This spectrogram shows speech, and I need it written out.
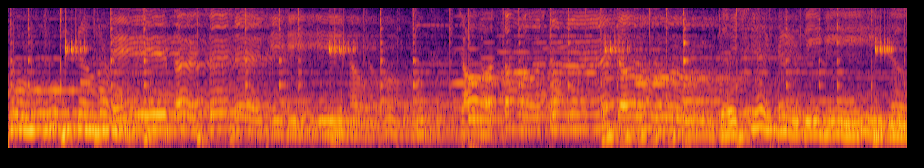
मुण्डम् એ દર્શન વિહીનમ જાતમ તુંડમ दशनविहीनं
